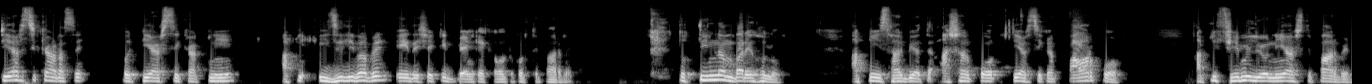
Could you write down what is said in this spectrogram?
টিআরসি কার্ড আছে, ওই টিআরসি কার্ড নিয়ে আপনি ইজিলি ভাবে এই দেশে একটি ব্যাংক অ্যাকাউন্ট করতে পারবেন। তো তিন নম্বরে হলো, আপনি সার্বিয়াতে আসার পর টিআরসি কার্ড পাওয়ার পর আপনি ফ্যামিলিও নিয়ে আসতে পারবেন।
